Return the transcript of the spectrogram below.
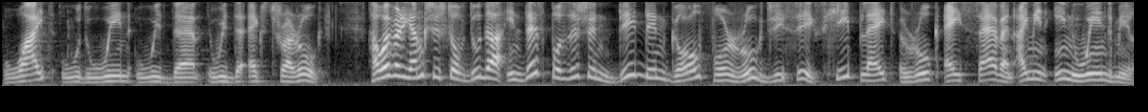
White would win with the, with the extra rook. However, Jan Krzysztof Duda in this position didn't go for rook g6. He played rook a7. I mean, in windmill,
